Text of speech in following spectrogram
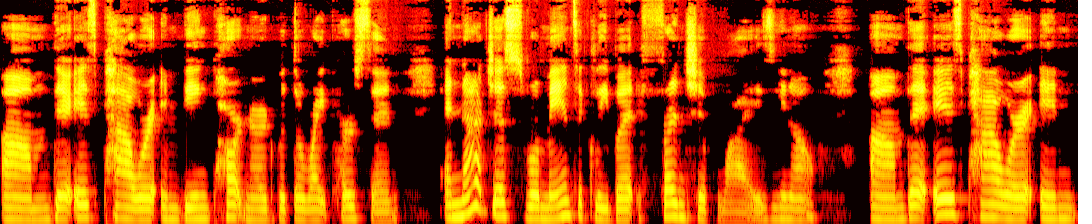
Um, there is power in being partnered with the right person and not just romantically, but friendship wise, you know. Um, there is power in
